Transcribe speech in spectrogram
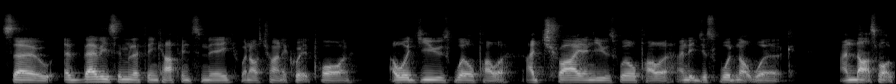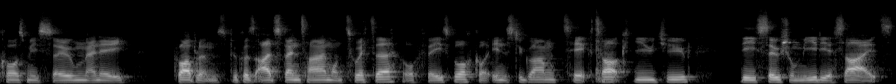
So, a very similar thing happened to me when I was trying to quit porn. I would use willpower. I'd try and use willpower, and it just would not work. And that's what caused me so many problems because I'd spend time on Twitter or Facebook or Instagram, TikTok, YouTube, these social media sites,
